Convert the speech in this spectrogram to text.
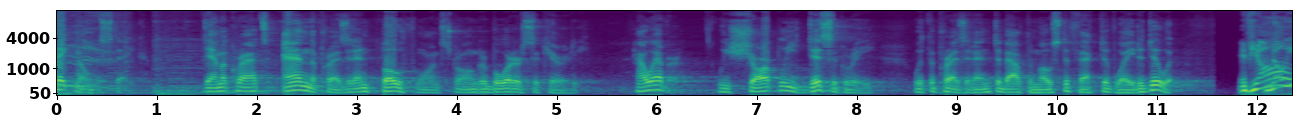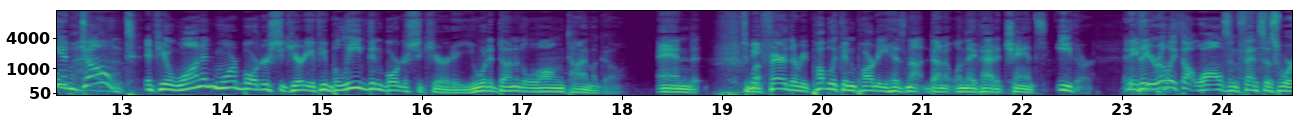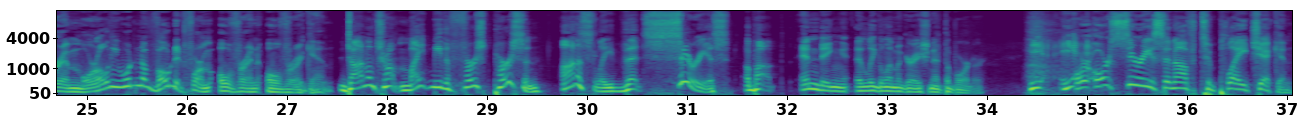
Make no mistake, Democrats and the president both want stronger border security. However, we sharply disagree with the president about the most effective way to do it. If y'all, No, you don't. If you wanted more border security, if you believed in border security, you would have done it a long time ago. And to be fair, the Republican Party has not done it when they've had a chance either. And if They- you really thought walls and fences were immoral, you wouldn't have voted for them over and over again. Donald Trump might be the first person, honestly, that's serious about ending illegal immigration at the border. or or serious enough to play chicken.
